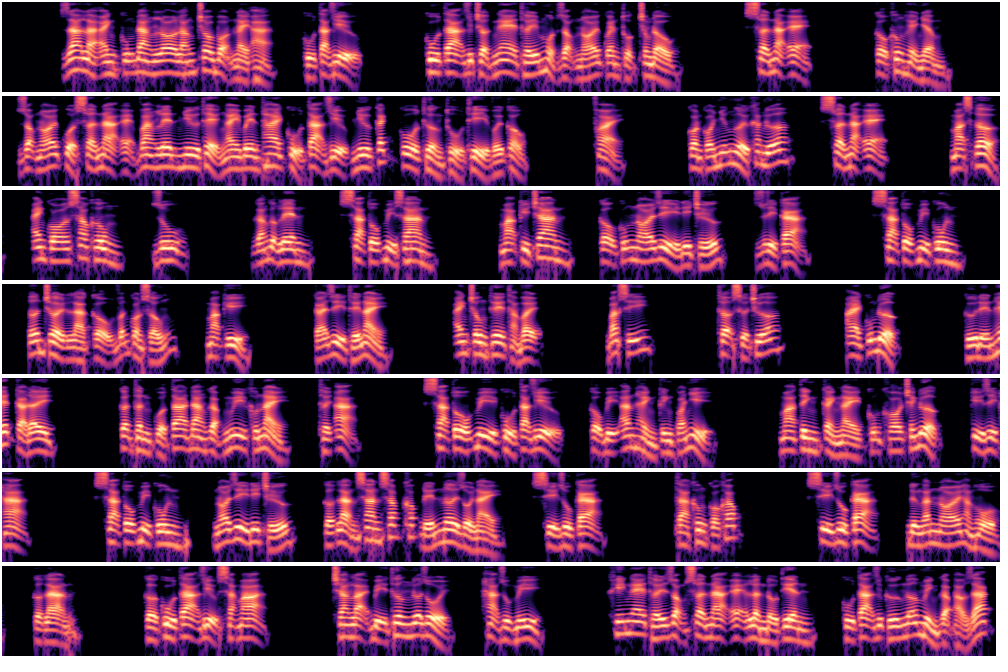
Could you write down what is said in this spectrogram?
ra là anh cũng đang lo lắng cho bọn này à, cụ tạ dịu. Cụ tạ dịu chợt nghe thấy một giọng nói quen thuộc trong đầu. Sơn nạ ẹ. Cậu không hề nhầm. Giọng nói của Sơn nạ ẹ vang lên như thể ngay bên thai cụ tạ dịu như cách cô thường thủ thỉ với cậu. Phải. Còn có những người khác nữa, sợ nạ ẹ. Master, anh có sao không, Du? Gắng gượng lên, Sato tổ mì san. Mạ kỳ chan, cậu cũng nói gì đi chứ, gì cả. Xạ tổ mì cun. Ơn trời là cậu vẫn còn sống, Mạ kỳ. Cái gì thế này? Anh trông thê thảm vậy. Bác sĩ. Thợ sửa chữa. Ai cũng được. Cứ đến hết cả đây. Cận thần của ta đang gặp nguy khốn này, thấy ạ. À. Xạ tổ mì cụ ta dịu, cậu bị ăn hành kinh quá nhỉ. Mà tình cảnh này cũng khó tránh được, kỳ dị hạ. Sato Mikun, nói gì đi chứ, cỡ làn san sắp khóc đến nơi rồi này, Shizuka. Ta không có khóc. Shizuka, đừng ăn nói hàng hồ, cờ làn. Cờ cụ tạ dịu sa mạ. Trang lại bị thương nữa rồi, hạ dù mi. Khi nghe thấy giọng sơn nạ ẹ lần đầu tiên, cụ tạ dịu cứ ngỡ mình gặp ảo giác.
